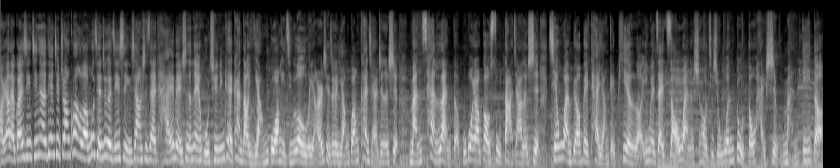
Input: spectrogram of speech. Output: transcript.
好，要来关心今天的天气状况了。目前这个即时影像是在台北市的内湖区，您可以看到阳光已经露脸，而且这个阳光看起来真的是蛮灿烂的。不过要告诉大家的是，千万不要被太阳给骗了，因为在早晚的时候，其实温度都还是蛮低的。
